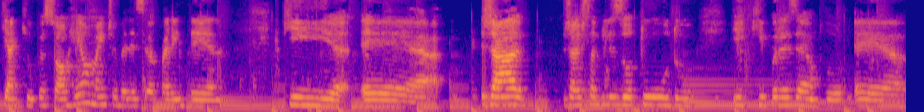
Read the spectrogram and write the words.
que aqui o pessoal realmente obedeceu a quarentena, que é, já, já estabilizou tudo, e que, por exemplo, é,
